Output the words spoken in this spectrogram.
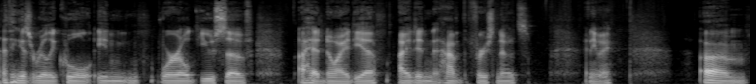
I think is really cool in world use of I had no idea. I didn't have the first notes. Anyway. Um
